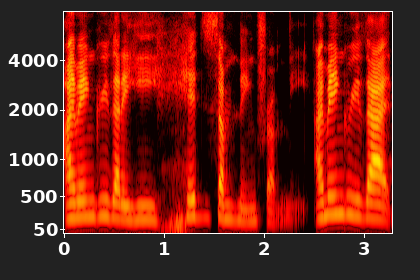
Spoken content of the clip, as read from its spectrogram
I'm angry that he hid something from me. I'm angry that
